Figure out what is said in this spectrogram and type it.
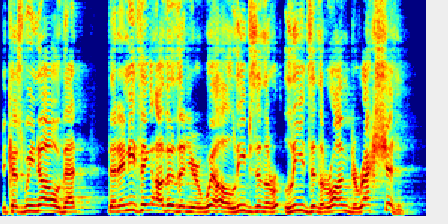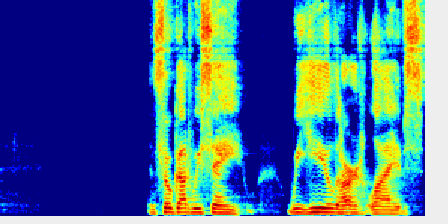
Because we know that, that anything other than your will leads in, the, leads in the wrong direction. And so, God, we say, we yield our lives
